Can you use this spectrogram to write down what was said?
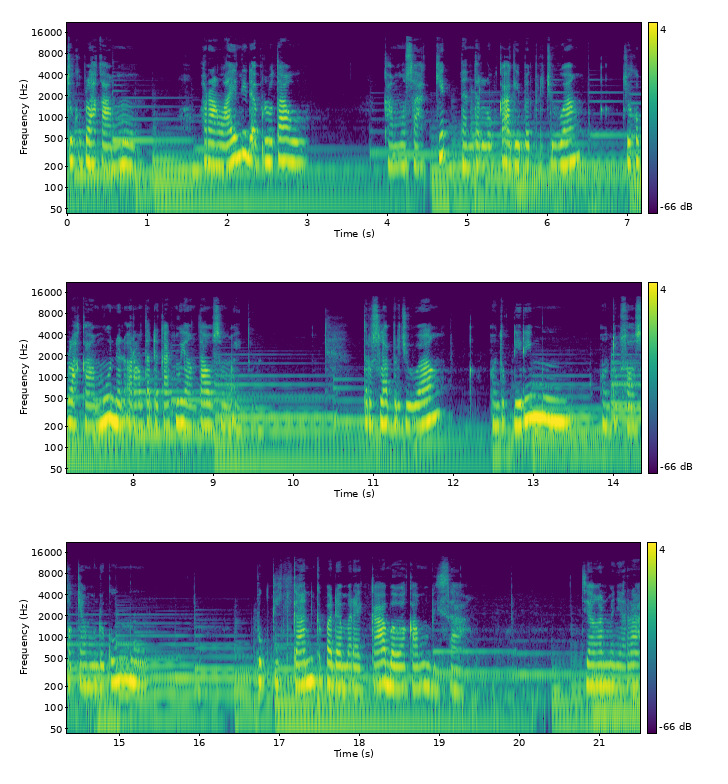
Cukuplah kamu, orang lain tidak perlu tahu. Kamu sakit dan terluka akibat berjuang, cukuplah kamu dan orang terdekatmu yang tahu semua itu. Teruslah berjuang untuk dirimu, untuk sosok yang mendukungmu. Buktikan kepada mereka bahwa kamu bisa. Jangan menyerah.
